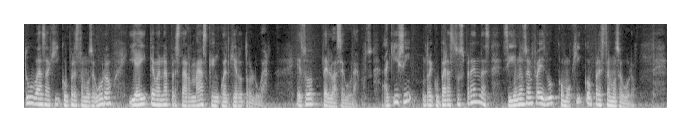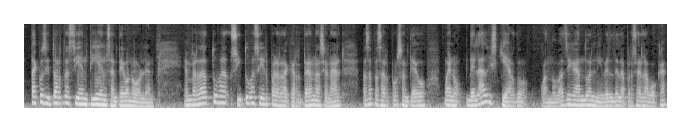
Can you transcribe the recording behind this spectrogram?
tú vas a Jico Préstamo Seguro y ahí te van a prestar más que en cualquier otro lugar. Eso te lo aseguramos. Aquí sí, recuperas tus prendas. Síguenos en Facebook como Jico Préstamo Seguro. Tacos y tortas CNT en Santiago Nuevo León. En verdad, tú vas, si tú vas a ir para la carretera nacional, vas a pasar por Santiago. Bueno, del lado izquierdo, cuando vas llegando al nivel de la presa de la boca,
